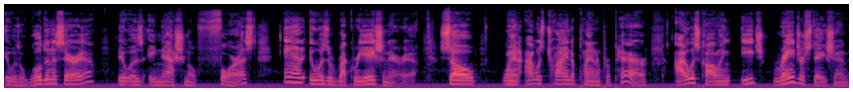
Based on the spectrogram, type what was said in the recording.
it was a wilderness area, it was a national forest, and it was a recreation area. So when I was trying to plan and prepare, I was calling each ranger station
